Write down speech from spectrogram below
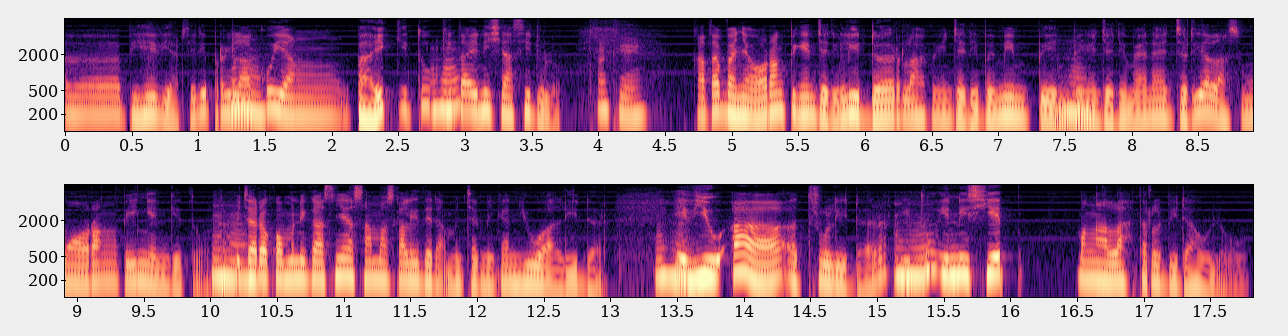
uh, behavior. Jadi perilaku yang baik itu kita inisiasi dulu. Oke. Kata banyak orang pingin jadi leader lah, pingin jadi pemimpin, pingin jadi manajer, ya lah semua orang pingin gitu. Tapi cara komunikasinya sama sekali tidak mencerminkan you are leader. If you are a true leader, itu initiate mengalah terlebih dahulu.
